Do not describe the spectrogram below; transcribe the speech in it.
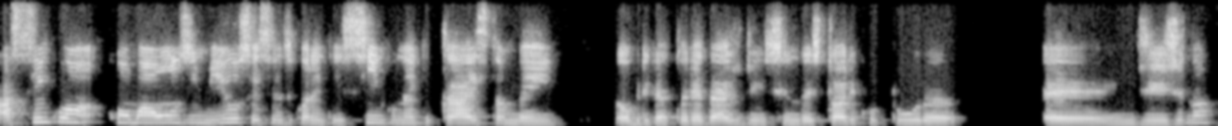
assim como a 11.645, né, que traz também a obrigatoriedade do ensino da história e cultura é, indígena.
